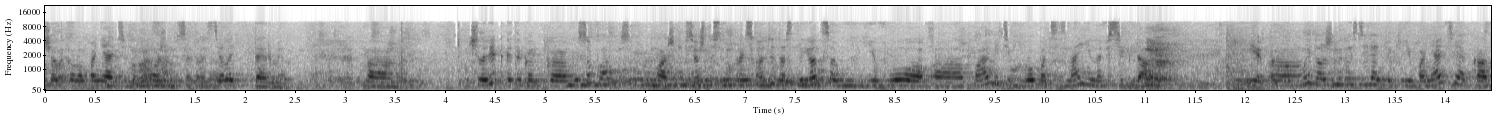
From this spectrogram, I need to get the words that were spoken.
четкого понятия, мы не можем из этого сделать термин. Человек – это как кусок лакмусовой бумажки. Все, что с ним происходит, остается в его памяти, в его подсознании навсегда. И э, мы должны разделять такие понятия, как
